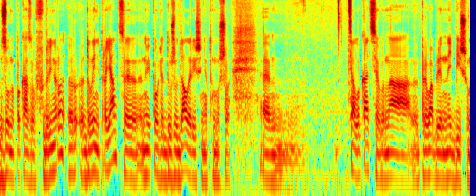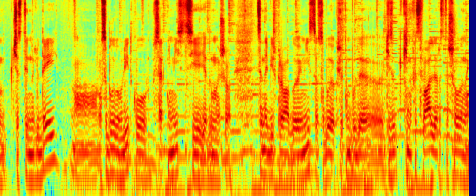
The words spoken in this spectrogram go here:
зону показу в долині, долині Троян це, на мій погляд, дуже вдале рішення, тому що. ем, Ця локація вона приваблює найбільшу частину людей, особливо влітку, в серпні місяці. Я думаю, що це найбільш привабливе місце, особливо якщо там буде кінофестиваль розташований.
